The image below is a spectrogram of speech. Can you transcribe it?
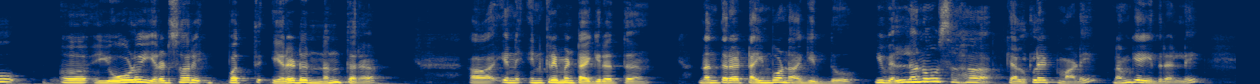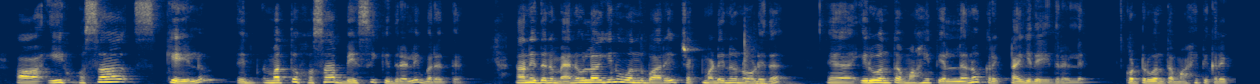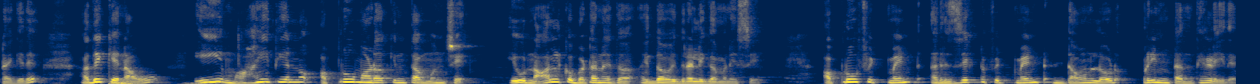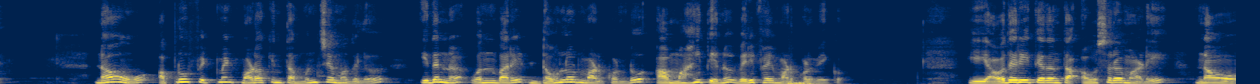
ಏಳು ಎರಡು ಸಾವಿರ ಇಪ್ಪತ್ತ ಎರಡು ನಂತರ ಏನು ಇನ್ಕ್ರಿಮೆಂಟ್ ಆಗಿರುತ್ತೆ. ನಂತರ ಟೈಮ್ ಬಾಂಡ್ ಆಗಿದ್ದು ಇವೆಲ್ಲನೂ ಸಹ ಕ್ಯಾಲ್ಕುಲೇಟ್ ಮಾಡಿ ನಮಗೆ ಇದರಲ್ಲಿ ಈ ಹೊಸ ಸ್ಕೇಲ್ ಮತ್ತು ಹೊಸ ಬೇಸಿಕ್ ಇದರಲ್ಲಿ ಬರುತ್ತೆ. ನಾನು ಇದನ್ನು ಮ್ಯಾನ್ಯಲ್ ಆಗಿನೂ ಒಂದು ಬಾರಿ ಚೆಕ್ ಮಾಡಿನೂ ನೋಡಿದೆ. ಇರುವಂಥ ಮಾಹಿತಿ ಎಲ್ಲನೂ ಕರೆಕ್ಟಾಗಿದೆ ಇದರಲ್ಲಿ. ಕೊಟ್ಟಿರುವಂಥ ಮಾಹಿತಿ ಕರೆಕ್ಟಾಗಿದೆ ಅದಕ್ಕೆ ನಾವು ಈ ಮಾಹಿತಿಯನ್ನು ಅಪ್ರೂವ್ ಮಾಡೋಕ್ಕಿಂತ ಮುಂಚೆ ಇವು ನಾಲ್ಕು ಬಟನ್ ಇದ್ದ ಇದ್ದಾವೆ ಇದರಲ್ಲಿ ಗಮನಿಸಿ. Approve fitment reject fitment download print ಅಂತ ಹೇಳಿದೆ. ನಾವು ಅಪ್ರೂವ್ ಫಿಟ್ಮೆಂಟ್ ಮಾಡೋಕ್ಕಿಂತ ಮುಂಚೆ ಮೊದಲು ಇದನ್ನು ಒಂದು ಬಾರಿ ಡೌನ್ಲೋಡ್ ಮಾಡಿಕೊಂಡು ಆ ಮಾಹಿತಿಯನ್ನು ವೆರಿಫೈ ಮಾಡಿಕೊಳ್ಬೇಕು. ಈ ಯಾವುದೇ ರೀತಿಯಾದಂಥ ಅವಸರ ಮಾಡಿ ನಾವು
